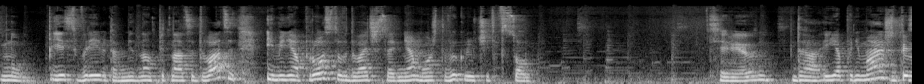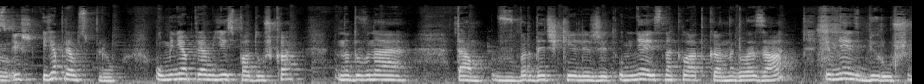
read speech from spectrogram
ну, есть время, там, минут 15-20, и меня просто в 2 часа дня может выключить в сон. Серьезно? Да, и я понимаю, что... Ты спишь? И я прям сплю. У меня прям есть подушка надувная, там в бардачке лежит. У меня есть накладка на глаза, и у меня есть беруши.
